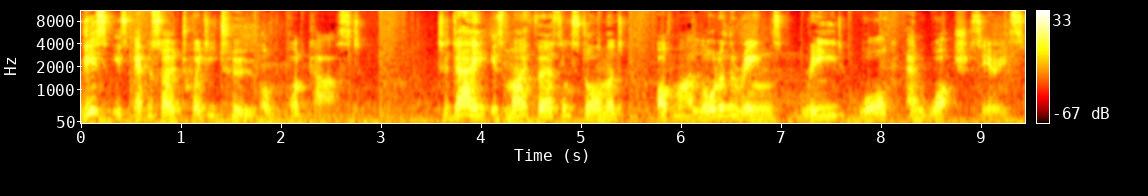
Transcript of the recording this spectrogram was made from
This is episode 22 of the podcast. Today is my first installment of my Lord of the Rings Read, Walk, and Watch series.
